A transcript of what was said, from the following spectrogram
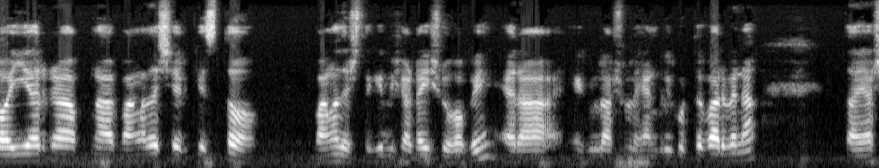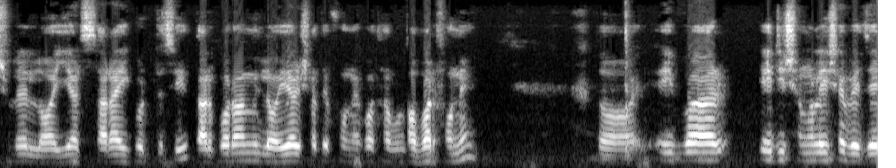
লয়াররা আপনার বাংলাদেশের কেস তো বাংলাদেশ থেকে বিষয়টা ইস্যু হবে। এরা এগুলো আসলে হ্যান্ডেল করতে পারবে না। তাই আসলে লয়ার ছাড়াই করতেছি। তারপর আমি লয়ারের সাথে ফোনে কথা বলব আবার ফোনে তো এইবার এডিশনাল হিসাবে যে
